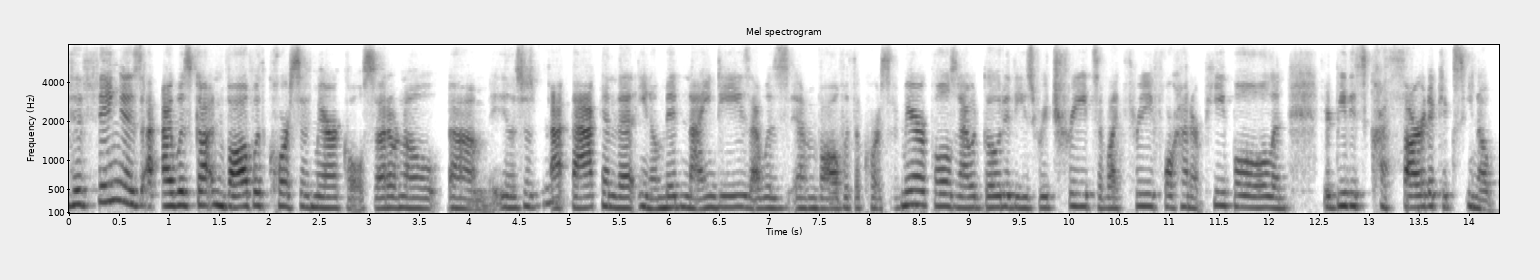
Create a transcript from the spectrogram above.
the thing is I, I was got involved with course of miracles so i don't know um you know this was back in the you know mid 90s i was involved with the course of miracles and i would go to these retreats of like three 400 people and there'd be these cathartic ex, you know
